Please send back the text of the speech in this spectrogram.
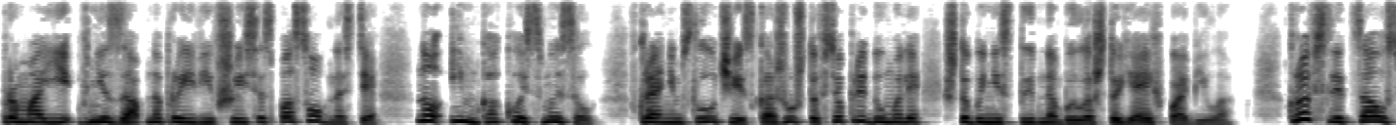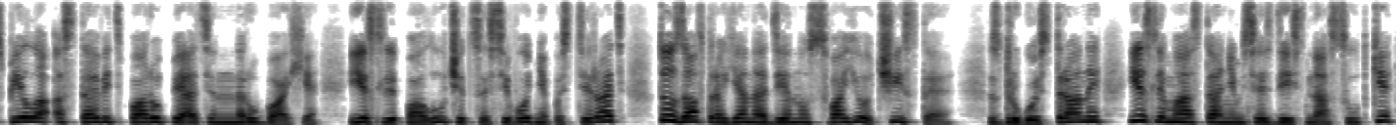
про мои внезапно проявившиеся способности, но им какой смысл? В крайнем случае скажу, что все придумали, чтобы не стыдно было, что я их побила. Кровь с лица успела оставить пару пятен на рубахе. Если получится сегодня постирать, то завтра я надену свое чистое. С другой стороны, если мы останемся здесь на сутки,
